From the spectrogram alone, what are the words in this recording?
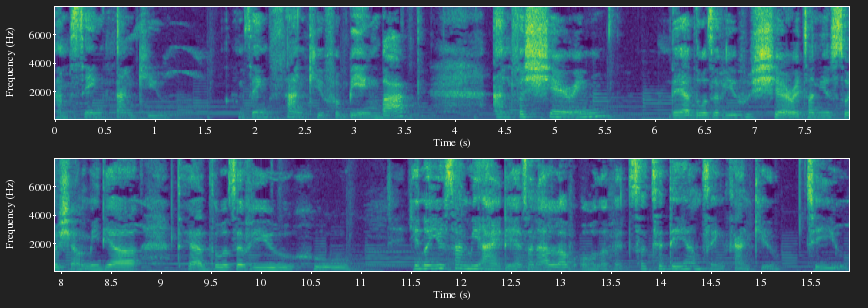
I'm saying thank you. I'm saying thank you for being back and for sharing there are those of you who share it on your social media. There are those of you who, you know, you send me ideas and I love all of it. So today I'm saying thank you to you.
